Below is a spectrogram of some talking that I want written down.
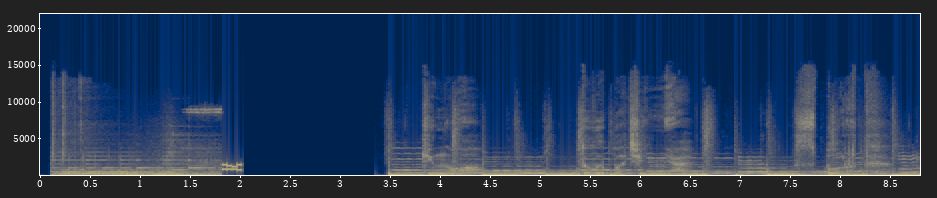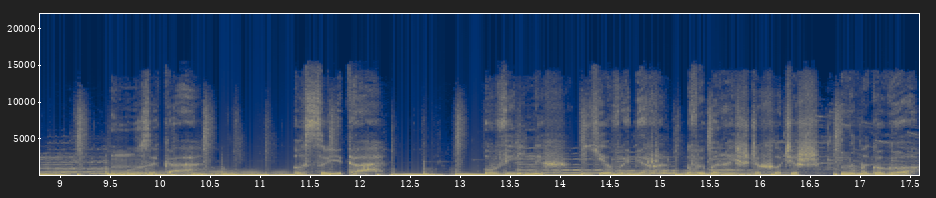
Освіта. У вільних є вибір. Вибирай, що хочеш на Мегого.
